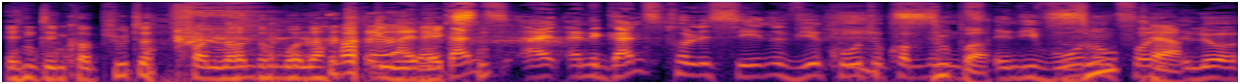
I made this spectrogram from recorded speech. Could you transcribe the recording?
in den Computer von London Molari Eine ganz, ein, eine ganz tolle Szene. Wir Koto kommt Super. ins, in die Wohnung Super. von Lö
